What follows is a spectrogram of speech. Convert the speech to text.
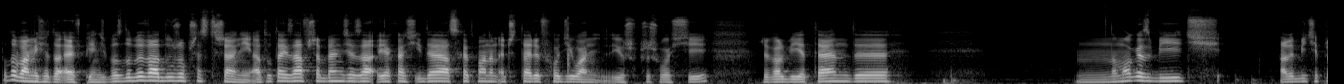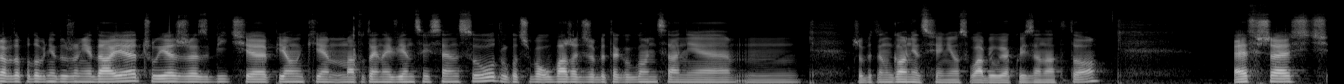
Podoba mi się to F5, bo zdobywa dużo przestrzeni, a tutaj zawsze będzie jakaś idea z hetmanem E4 wchodziła już w przyszłości. Rywal bije tędy. Mm, No mogę zbić, ale bicie prawdopodobnie dużo nie daje. Czuję, że zbicie pionkiem ma tutaj najwięcej sensu, tylko trzeba uważać, żeby tego gońca nie... mm, żeby ten goniec się nie osłabił jakoś zanadto. F6,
